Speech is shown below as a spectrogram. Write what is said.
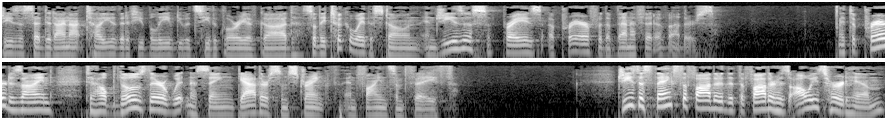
Jesus said, Did I not tell you that if you believed, you would see the glory of God? So they took away the stone, and Jesus prays a prayer for the benefit of others. It's a prayer designed to help those there witnessing gather some strength and find some faith. Jesus thanks the Father that the Father has always heard him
